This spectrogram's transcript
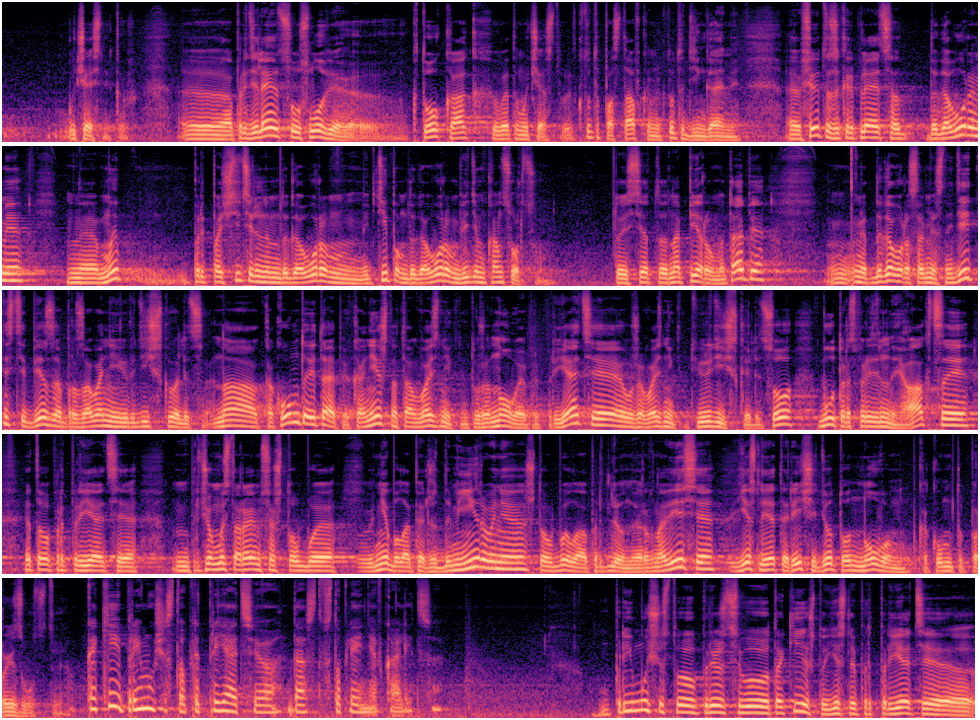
участников. Э, определяются условия кто как в этом участвует. Кто-то поставками, кто-то деньгами. Э, Все это закрепляется договорами. Э, мы предпочтительным договором и типом договором видим консорциум. То есть это на первом этапе договор о совместной деятельности без образования юридического лица. На каком-то этапе, конечно, там возникнет уже новое предприятие, уже возникнет юридическое лицо, будут распределены акции этого предприятия. Причем мы стараемся, чтобы не было, опять же, доминирования, чтобы было определенное равновесие, если это речь идет о новом каком-то производстве. Какие преимущества предприятию даст вступление в коалицию? Преимущества, прежде всего, такие, что если предприятие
